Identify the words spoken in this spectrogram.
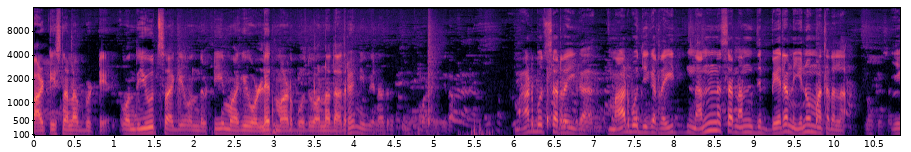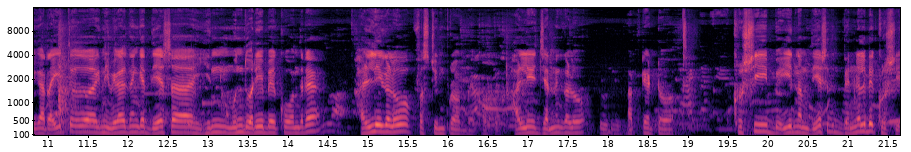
ಪಾರ್ಟೀಸ್ನೆಲ್ಲ ಬಿಟ್ಟು ಒಂದು ಯೂತ್ಸ್ ಆಗಿ ಒಂದು ಟೀಮ್ ಆಗಿ ಒಳ್ಳೇದು ಮಾಡ್ಬೋದು ಅನ್ನೋದಾದರೆ ನೀವೇನಾದರೂ ಥಿಂಕ್ ಮಾಡಿದ್ದೀರಾ? ಮಾಡ್ಬೋದು ಸರ್ ಈಗ ಮಾಡ್ಬೋದು. ಈಗ ರೈತ ನನ್ನ ಸರ್ ನಂದು ಬೇರೆ ಏನೂ ಮಾತಾಡಲ್ಲ. ಈಗ ರೈತ ನೀವು ಹೇಳ್ದಂಗೆ ದೇಶ ಹಿನ್ ಮುಂದುವರಿಬೇಕು ಅಂದರೆ ಹಳ್ಳಿಗಳು ಫಸ್ಟ್ ಇಂಪ್ರೂವ್ ಆಗಬೇಕು. ಹಳ್ಳಿ ಜನಗಳು ಅಪ್ಡೇಟು ಕೃಷಿ ಬೆ- ಈ ನಮ್ಮ ದೇಶದ ಬೆನ್ನೆಲುಬೆ ಕೃಷಿ.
